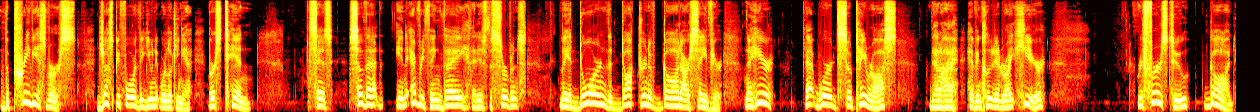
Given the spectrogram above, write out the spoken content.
the previous verse, just before the unit we're looking at, verse 10, says, So that in everything they, that is, the servants, may adorn the doctrine of God our Savior. Now, here, that word soteros that I have included right here refers to God.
